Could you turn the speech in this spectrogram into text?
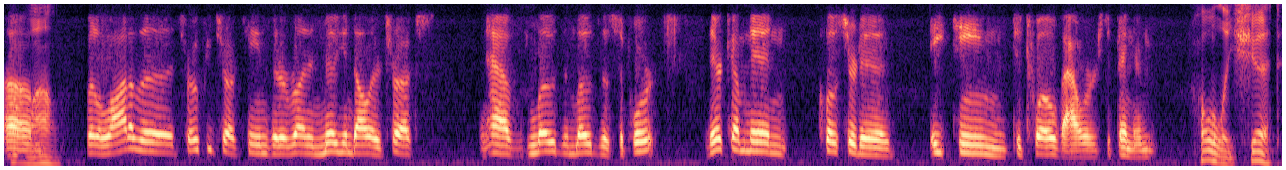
Um, oh, wow. But a lot of the trophy truck teams that are running million dollar trucks and have loads and loads of support, they're coming in closer to 18 to 12 hours, depending. Holy shit.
